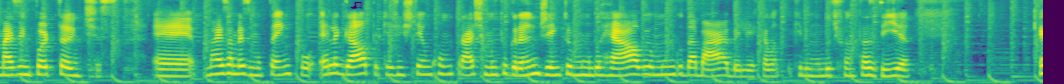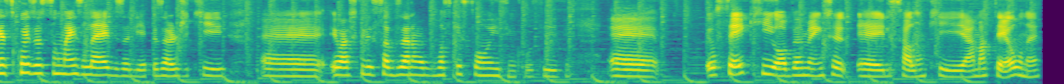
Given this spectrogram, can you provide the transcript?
mais importantes. É, mas ao mesmo tempo é legal porque a gente tem um contraste muito grande entre o mundo real e o mundo da Barbie, aquela, aquele mundo de fantasia. As coisas são mais leves ali, apesar de que é, eu acho que eles fizeram algumas questões, inclusive. É, eu sei que, obviamente, é, eles falam que a Mattel, né?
